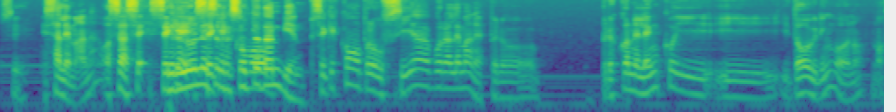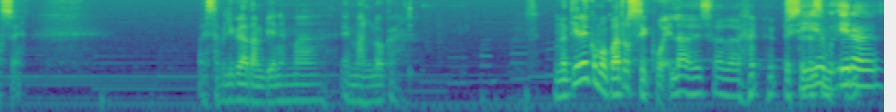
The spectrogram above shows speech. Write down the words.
Sí. ¿Es alemana? O sea, sé, sé Pero que, no sé les que es resulta como, tan bien. sé que es como producida por alemanes, pero pero es con elenco y, y, y todo gringo, ¿no? No sé. Esa película también es más es más loca. ¿No tiene como cuatro secuelas esa? La, la Sí, fin?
